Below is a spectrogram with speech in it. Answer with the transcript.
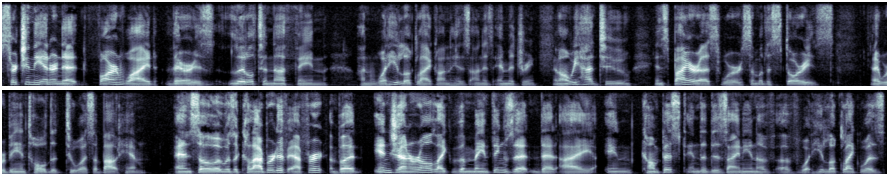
searching the internet far and wide, there is little to nothing on what he looked like on his on his imagery. And all we had to inspire us were some of the stories that were being told to us about him. And so it was a collaborative effort, but in general, like the main things that, that I encompassed in the designing of, of what he looked like was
